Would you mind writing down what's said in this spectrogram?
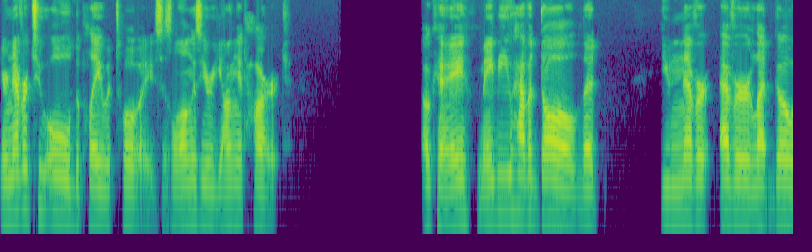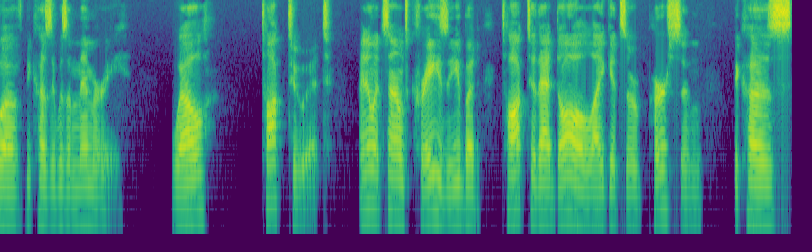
You're never too old to play with toys as long as you're young at heart. Okay, maybe you have a doll that you never ever let go of because it was a memory. Well, talk to it. I know it sounds crazy, but talk to that doll like it's a person because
